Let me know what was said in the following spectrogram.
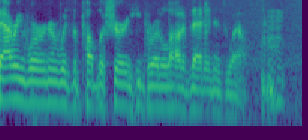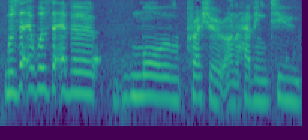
Barry Werner was the publisher, and he brought a lot of that in as well. Was there was there ever more pressure on having two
